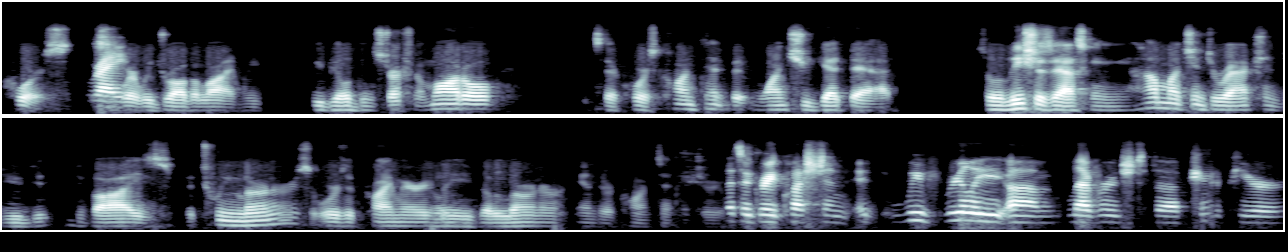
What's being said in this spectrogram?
course. Right. where we draw the line. We we build the instructional model. It's their course content, but once you get that, so Alicia's asking, how much interaction do you de- devise between learners, or is it primarily the learner and their content material? That's a great question. It, we've really um, leveraged the peer-to-peer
